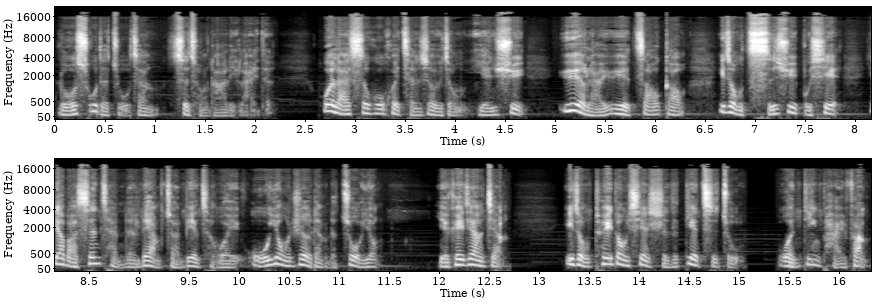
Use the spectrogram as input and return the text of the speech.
罗素的主张是从哪里来的。未来似乎会承受一种延续越来越糟糕、一种持续不懈，要把生产能量转变成为无用热量的作用。也可以这样讲，一种推动现实的电磁组稳定排放。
